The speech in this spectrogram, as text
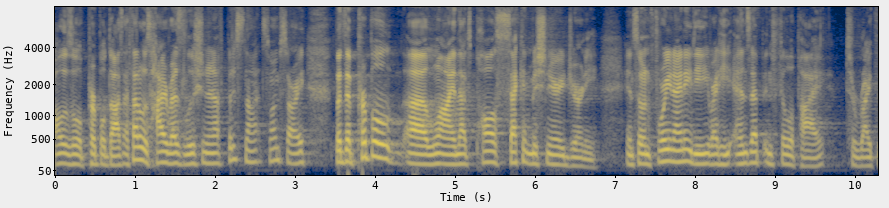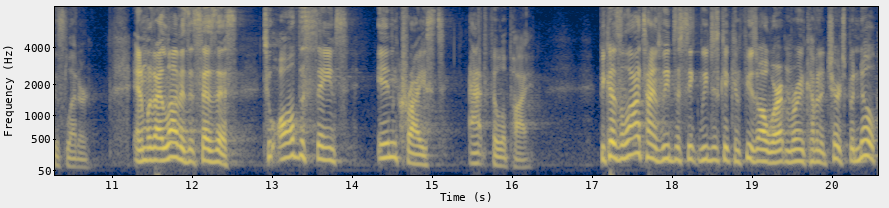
all those little purple dots. I thought it was high resolution enough, but it's not, so I'm sorry. But the purple uh, line, that's Paul's second missionary journey. And so in 49 AD, right, he ends up in Philippi to write this letter. And what I love is it says this to all the saints in Christ at Philippi. Because a lot of times we just, think, we just get confused. Oh, we're at Marin Covenant Church. But no,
